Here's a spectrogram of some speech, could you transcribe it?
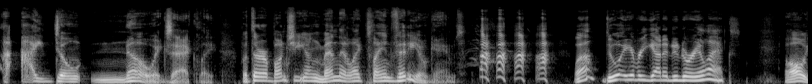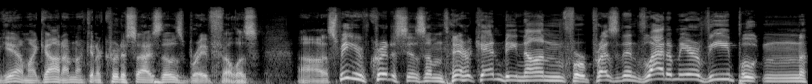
I don't know exactly, but there are a bunch of young men that like playing video games. well, do whatever you got to do to relax. Oh, yeah, my God, I'm not going to criticize those brave fellas. Uh, speaking of criticism, there can be none for President Vladimir V. Putin,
